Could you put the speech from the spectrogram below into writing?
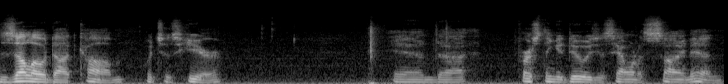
Zello.com, which is here. And uh, first thing you do is you say, I want to sign in.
